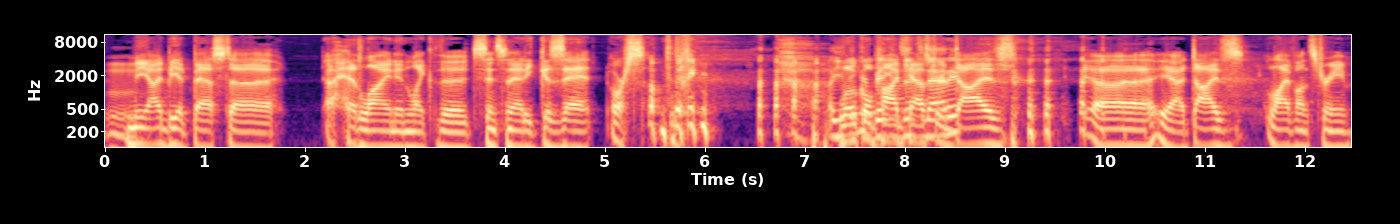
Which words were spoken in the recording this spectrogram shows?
mm. Me, I'd be at best uh, a headline in like the Cincinnati Gazette or something. Local you're big in podcaster dies. uh, yeah, dies live on stream.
